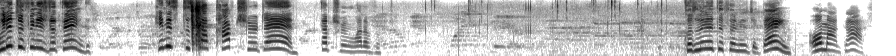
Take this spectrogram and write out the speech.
We need to finish the thing. He needs to stop capture then. Capturing whatever. Because we need to finish the game. Oh my gosh.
